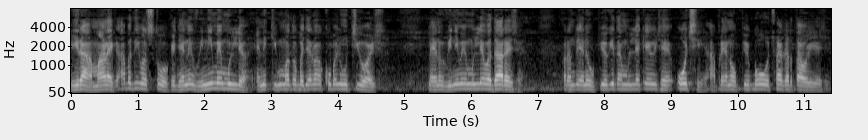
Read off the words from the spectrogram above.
હીરા, માણેક, આ બધી વસ્તુઓ કે જેનું વિનિમય મૂલ્ય, એની કિંમતો બજારમાં ખૂબ જ ઊંચી હોય છે. એટલે એનું વિનિમય મૂલ્ય વધારે છે. પરંતુ એનું ઉપયોગિતા મૂલ્ય કેવી છે? ઓછી. આપણે એનો ઉપયોગ બહુ ઓછા કરતા હોઈએ છીએ.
